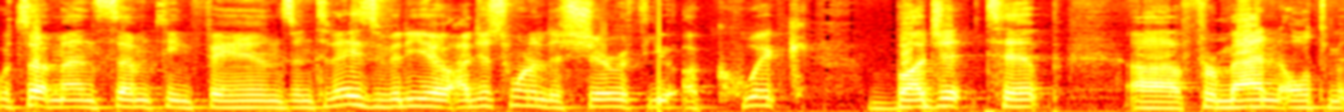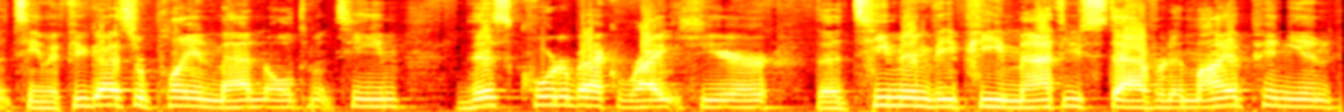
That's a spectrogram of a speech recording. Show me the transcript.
What's up, Madden 17 fans? In today's video, I just wanted to share with you a quick budget tip uh, for Madden Ultimate Team. If you guys are playing Madden Ultimate Team, this quarterback right here, the team MVP, Matthew Stafford, in my opinion,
